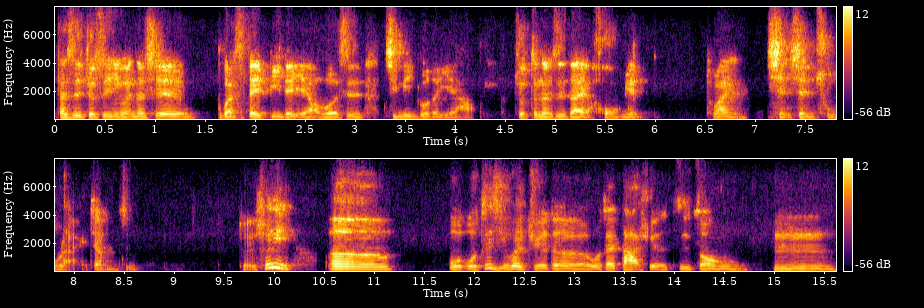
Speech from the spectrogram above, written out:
但是就是因为那些。不管是被逼的也好，或者是经历过的也好，就真的是在后面突然显现出来这样子。对，所以，嗯，我我自己会觉得我在大学之中，嗯，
